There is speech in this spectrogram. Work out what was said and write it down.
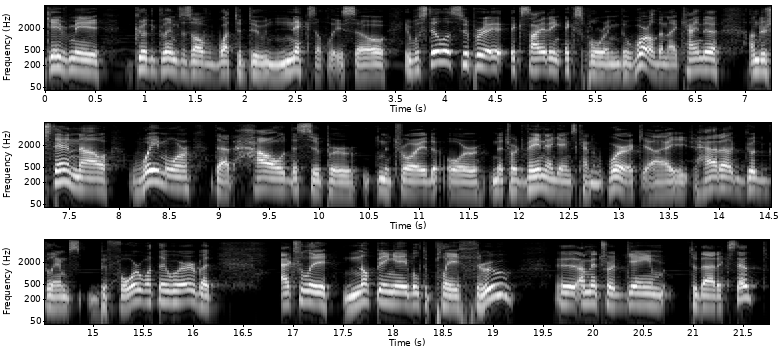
gave me good glimpses of what to do next, at least. So it was still a super exciting exploring the world, and I kind of understand now way more that how the Super Metroid or Metroidvania games kind of work. I had a good glimpse before what they were, but actually not being able to play through uh, a Metroid game to that extent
